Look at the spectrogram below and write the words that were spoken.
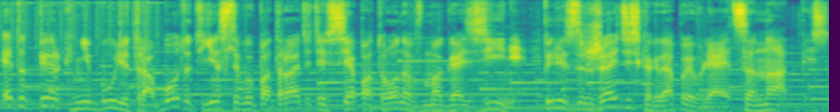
Этот перк не будет работать, если вы потратите все патроны в магазине. Перезаряжайтесь, когда появляется надпись.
